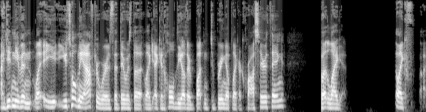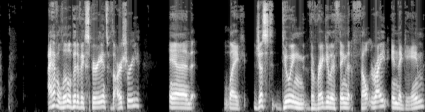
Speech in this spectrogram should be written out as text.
I didn't even like you, you told me afterwards that there was the like I could hold the other button to bring up like a crosshair thing, but like like I have a little bit of experience with archery, and like just doing the regular thing that felt right in the game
